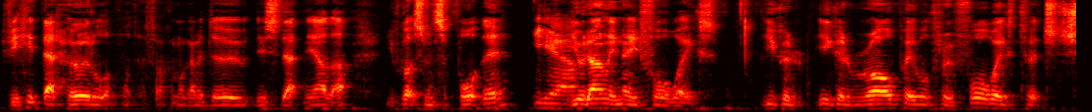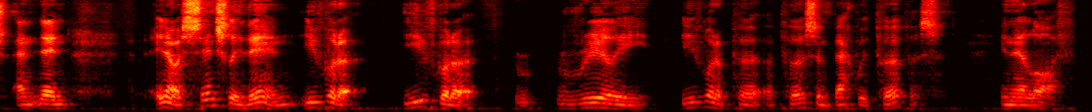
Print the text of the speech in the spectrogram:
if you hit that hurdle of what the fuck am I going to do, this, that, and the other, you've got some support there. Yeah. You would only need four weeks. You could, you could roll people through four weeks to, and then, you know, essentially then you've got a, you've got a really, you've got a, per, a person back with purpose in their life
